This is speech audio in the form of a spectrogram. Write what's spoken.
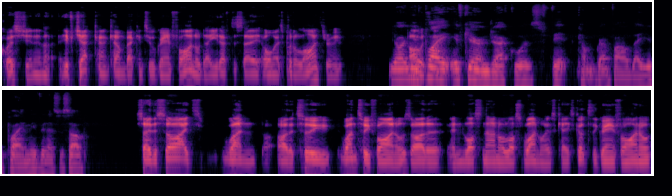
question? And uh, if Jack can't come back until grand final day, you'd have to say almost put a line through him. You know, you'd would play if Kieran Jack was fit come grand final day. You'd play him even as a sub. So the sides won either two, won two finals, either and lost none or lost one. Worst case, got to the grand final,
